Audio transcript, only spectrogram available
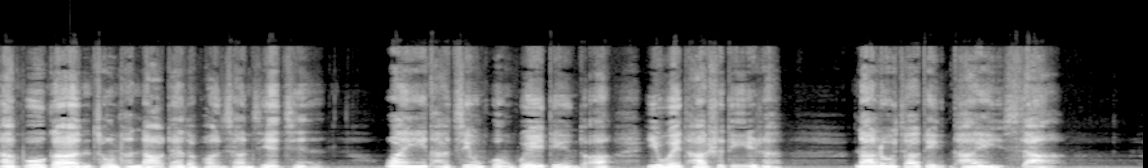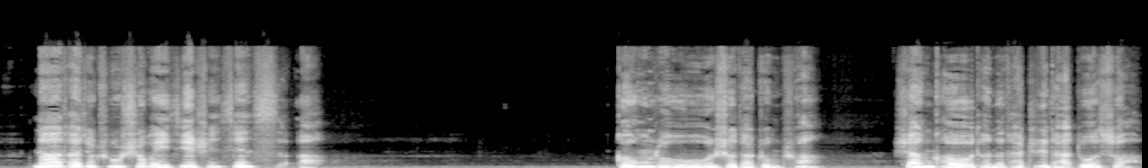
他不敢从他脑袋的方向接近，万一他惊魂未定的以为他是敌人，拿鹿角顶他一下，那他就出师未捷身先死了。公鹿受到重创，伤口疼得他直打哆嗦，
